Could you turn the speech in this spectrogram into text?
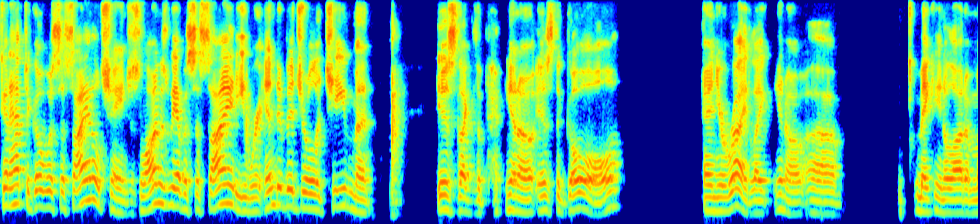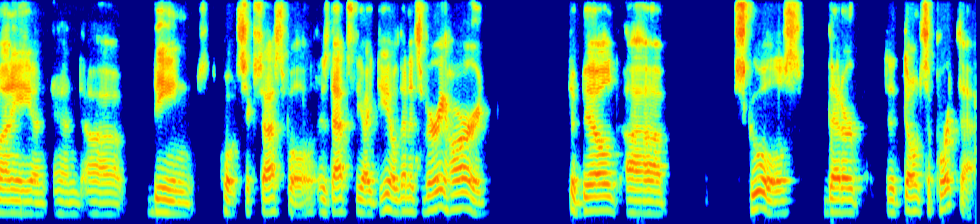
going to have to go with societal change as long as we have a society where individual achievement is like the you know is the goal and you're right like you know uh making a lot of money and and uh being quote successful is that's the ideal then it's very hard to build uh schools that are that don't support that.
